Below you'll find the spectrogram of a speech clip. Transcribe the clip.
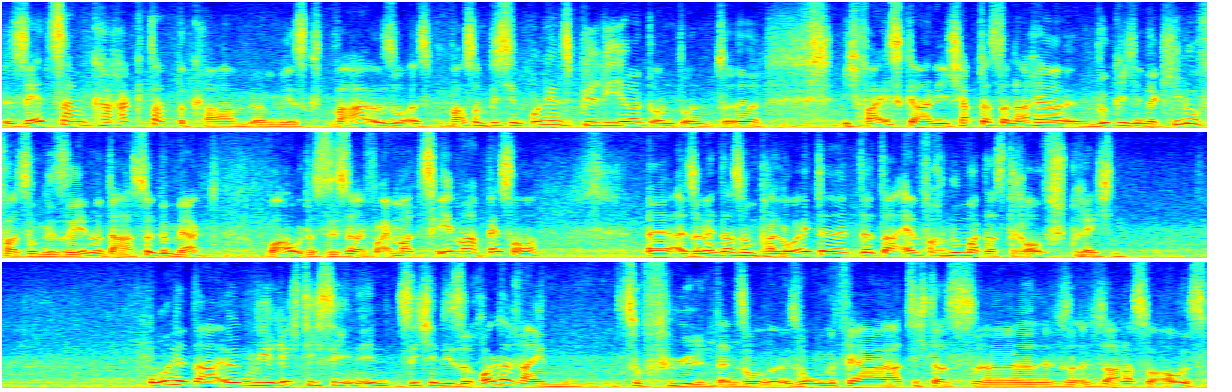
seltsamen Charakter bekam. Irgendwie. Es, war so, es war so ein bisschen uninspiriert und, und äh, ich weiß gar nicht, ich habe das dann nachher wirklich in der Kinofassung gesehen und da hast du gemerkt, wow, das ist ja auf einmal zehnmal besser. Äh, also wenn da so ein paar Leute da, einfach nur mal das draufsprechen ohne da irgendwie richtig sich in, sich in diese Rolle reinzufühlen. Dann so, so ungefähr hat sich das, äh, sah das so aus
